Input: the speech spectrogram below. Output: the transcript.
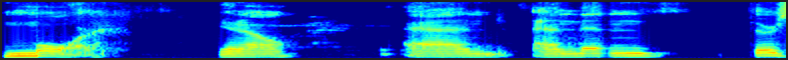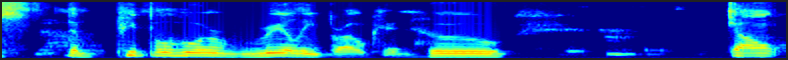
more you know? And and then there's the people who are really broken who don't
